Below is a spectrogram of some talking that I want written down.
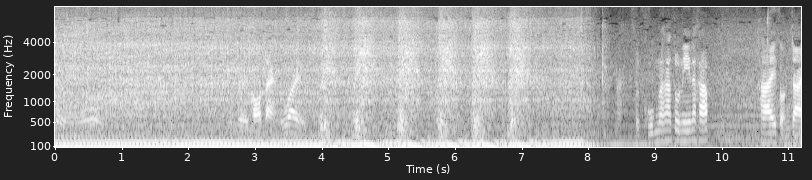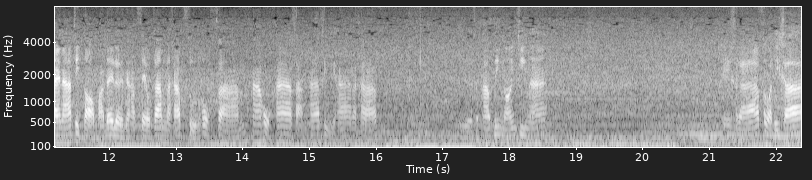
โอ้โหเลยท่อแต่งด้วยอะสุดคุ้มนะฮะตัวนี้นะครับ ใครสนใจนะติดต่อมาได้เลยนะครับเซลตัมนะครับ 063 565 3545 นะครับเหลือสภาพวิ่งน้อยจริงๆนะฮะโอเคครับ สวัสดีครั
